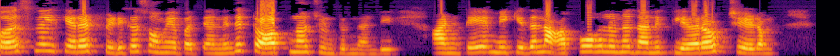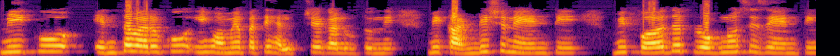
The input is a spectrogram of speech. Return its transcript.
personal care at Fiticus homeopathy అనేది టాప్ నాచ్ ఉంటుందండి. అంటే మీకు ఏదైనా అపోహలు ఉన్న దాన్ని క్లియర్ అవుట్ చేయడం మీకు ఎంతవరకు ఈ హోమియోపతి హెల్ప్ చేయగలుగుతుంది మీ కండిషన్ ఏంటి మీ ఫర్దర్ ప్రోగ్నోసిస్ ఏంటి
